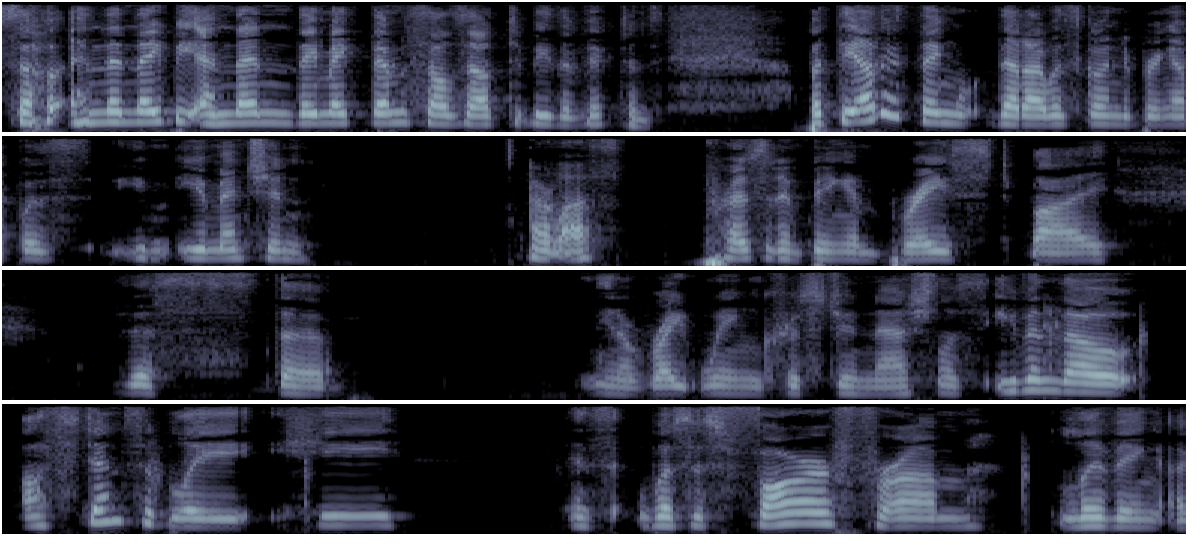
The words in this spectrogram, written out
so, and then they be, and then they make themselves out to be the victims. But the other thing that I was going to bring up was you, you mentioned our last president being embraced by this, the, you know, right wing Christian nationalists, even though ostensibly he is was as far from living a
